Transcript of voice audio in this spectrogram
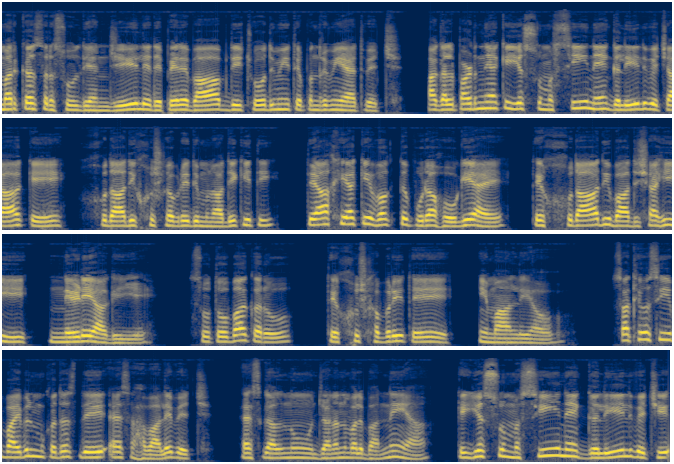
ਮਰਕਸ ਰਸੂਲ ਦੀ ਅੰਜੀਲ ਦੇ ਪਹਿਲੇ ਬਾਬ ਦੀ 14ਵੀਂ ਤੇ 15ਵੀਂ ਆਇਤ ਵਿੱਚ ਆ ਗੱਲ ਪੜ੍ਹਨੇ ਆ ਕਿ ਯਿਸੂ ਮਸੀਹ ਨੇ ਗਲੀਲ ਵਿੱਚ ਆ ਕੇ ਖੁਦਾ ਦੀ ਖੁਸ਼ਖਬਰੀ ਦੀ ਮੁਨਾਦੀ ਕੀਤੀ ਤੇ ਆਖਿਆ ਕਿ ਵਕਤ ਪੂਰਾ ਹੋ ਗਿਆ ਹੈ ਤੇ ਖੁਦਾ ਦੀ ਬਾਦਸ਼ਾਹੀ ਨੇੜੇ ਆ ਗਈ ਏ। ਸੋ ਤੋਬਾ ਕਰੋ ਤੇ ਖੁਸ਼ਖਬਰੀ ਤੇ ਈਮਾਨ ਲਿਆਓ ਸਾਥੀਓ ਅਸੀਂ ਬਾਈਬਲ ਮੁਕੱਦਸ ਦੇ ਇਸ ਹਵਾਲੇ ਵਿੱਚ ਇਸ ਗੱਲ ਨੂੰ ਜਾਣਨ ਵਾਲੇ ਬਣਨੇ ਆ ਕਿ ਯਿਸੂ ਮਸੀਹ ਨੇ ਗਲੀਲ ਵਿੱਚ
